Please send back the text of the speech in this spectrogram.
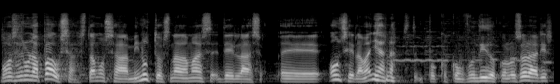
Vamos a hacer una pausa, estamos a minutos nada más de las 11 eh, de la mañana, estoy un poco confundido con los horarios.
